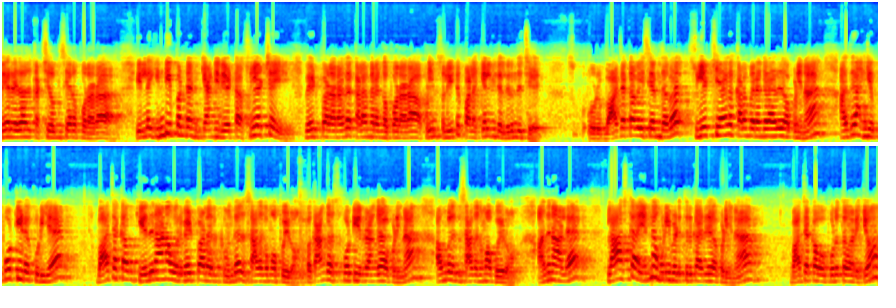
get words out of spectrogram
வேறு ஏதாவது கட்சியில் வந்து சேர போகிறாரா இல்லை இண்டிபெண்டன்ட் கேண்டிடேட்டாக சுயேட்சை வேட்பாளராக களமிறங்க போகிறாரா அப்படின்னு சொல்லிட்டு பல கேள்விகள் இருந்துச்சு. ஒரு பாஜகவை சேர்ந்தவர் சுயேட்சையாக களமிறங்குறாரு அப்படின்னா அது அங்கே போட்டியிடக்கூடிய பாஜகவுக்கு எதிரான ஒரு வேட்பாளருக்கு வந்து அது சாதகமாக போயிடும் இப்போ காங்கிரஸ் போட்டிடுறாங்க அப்படின்னா அவங்களுக்கு சாதகமாக போயிடும் அதனால லாஸ்ட்டாக என்ன முடிவெடுத்திருக்காரு அப்படின்னா பாஜகவை பொறுத்த வரைக்கும்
